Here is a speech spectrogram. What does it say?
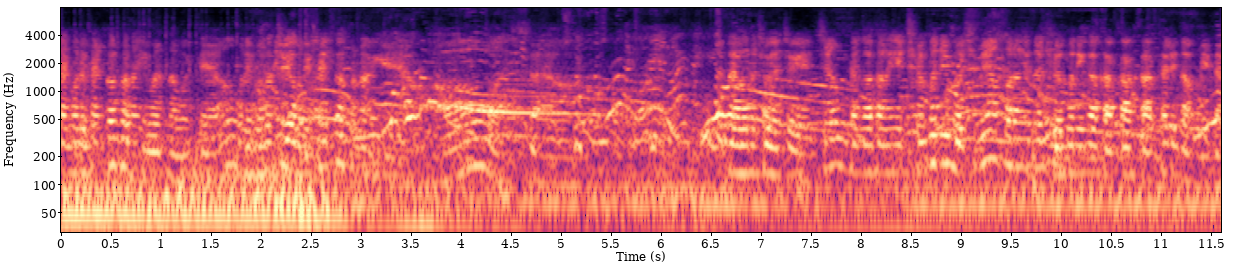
네, 우리 뱅가 호랑이 만 나볼게요. 우리 오른쪽에 우리 뱅가 호랑이에요. 오, 멋있어요. 네, 오른쪽 왼쪽에? 뱅가 호랑이 줄무늬 보시면 호랑이들 줄무늬가 각각 다 틀리답니다.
